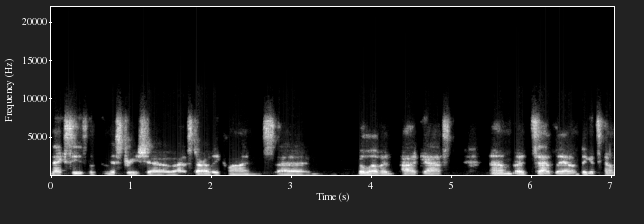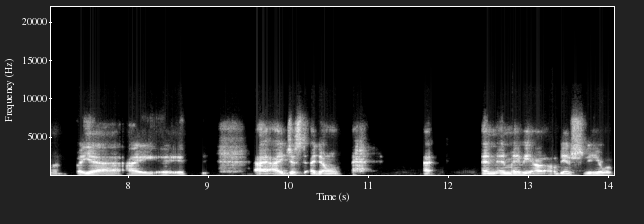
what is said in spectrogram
next season of the mystery show, uh, Starlee Kine's uh, beloved podcast. Um, but sadly, I don't think it's coming. But yeah, I it, I, I just I don't. I, and and maybe I'll, I'll be interested to hear what,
